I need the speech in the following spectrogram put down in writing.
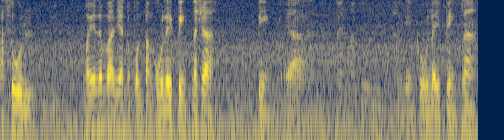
asul. Ngayon naman, yan, napuntang kulay pink na siya. Pink. Ayan. Naging kulay pink na.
